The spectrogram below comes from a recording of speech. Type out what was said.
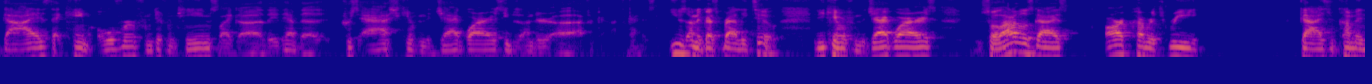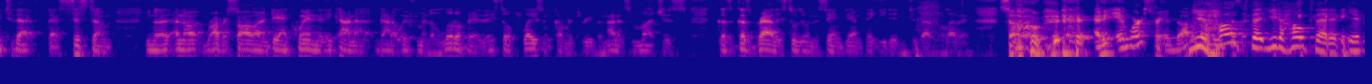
guys that came over from different teams. Like uh, they, they have the Chris Ash came from the Jaguars. He was under uh, I forgot, I forgot his, he was under Gus Bradley too. And he came from the Jaguars. So a lot of those guys are cover three guys who come into that that system. You know, I know Robert Saleh and Dan Quinn, they kind of got away from it a little bit. They still play some cover three, but not as much as because Gus Bradley's still doing the same damn thing he did in 2011. So I mean, it works for him though. You'd hope that you'd hope that if, if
